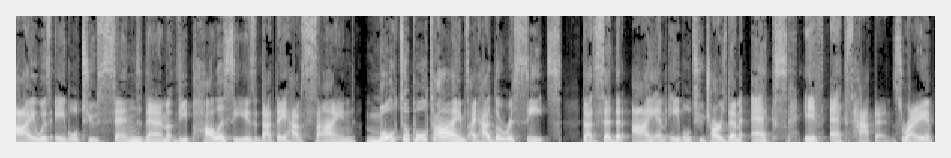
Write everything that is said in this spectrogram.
I was able to send them the policies that they have signed multiple times. I had the receipts that said that I am able to charge them X if X happens, right?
